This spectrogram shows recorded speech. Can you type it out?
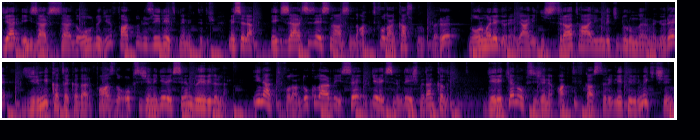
diğer egzersizlerde olduğu gibi farklı düzeyde etkilemektedir. Mesela egzersiz esnasında aktif olan kas grupları normale göre yani istirahat halindeki durumlarına göre 20 kata kadar fazla oksijene gereksinim duyabilirler. İnaktif olan dokularda ise gereksinim değişmeden kalır gereken oksijeni aktif kaslara iletebilmek için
